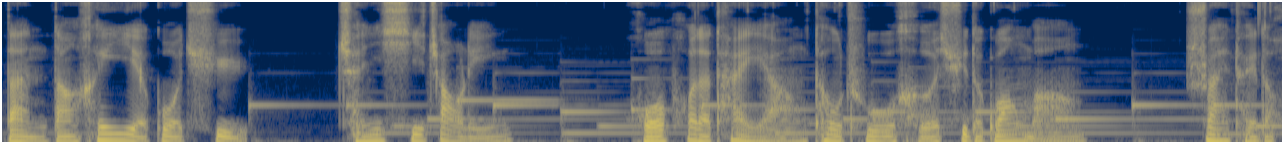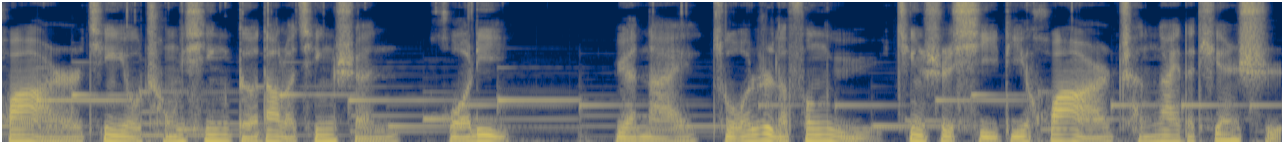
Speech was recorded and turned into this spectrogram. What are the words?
但当黑夜过去，晨曦照临，活泼的太阳透出和煦的光芒，衰颓的花儿竟又重新得到了精神活力。原来昨日的风雨竟是洗涤花儿尘埃的天使，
